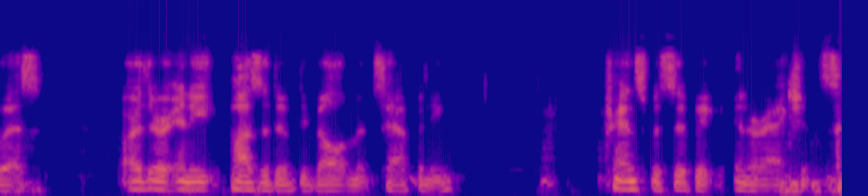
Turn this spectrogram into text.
US? Are there any positive developments happening? Trans Pacific interactions.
